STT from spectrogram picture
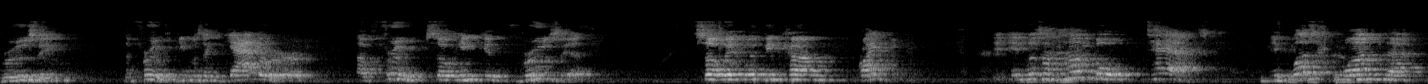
bruising the fruit. He was a gatherer of fruit so he could bruise it so it would become ripened. It was a humble task. It wasn't one that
